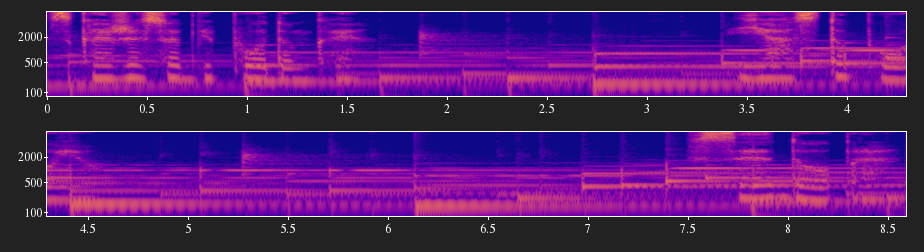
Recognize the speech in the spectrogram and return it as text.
Скажи собі подумки, я з тобою. Все добре.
